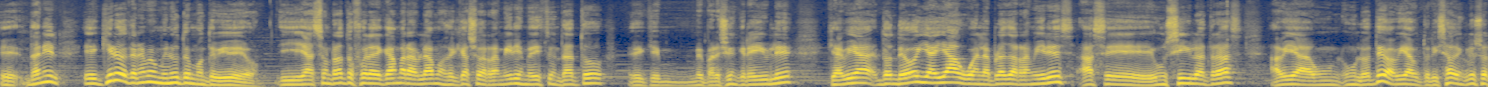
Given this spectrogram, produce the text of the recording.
Eh, Daniel, eh, quiero detenerme un minuto en Montevideo. Y hace un rato fuera de cámara hablamos del caso de Ramírez, me diste un dato eh, que me pareció increíble, que había, donde hoy hay agua en la playa Ramírez, hace un siglo atrás había un, loteo, había autorizado incluso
